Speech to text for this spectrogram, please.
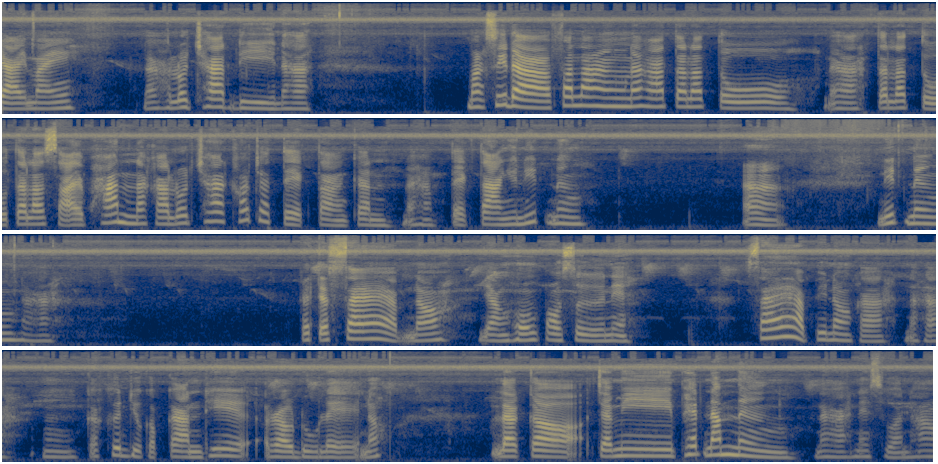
ยายไหมนะคะรสชาติดีนะคะ มักซิดาฝรั่งนะคะแต่ละโตวนะคะแต่ละโตวแต่ละสายพันธุ์นะคะ รสชาติเขาจะแตกต่างกันนะคะ แตกต่างอยู่นิดนึง อ่า นิดนึงนะคะ ก็จะแซบเนาะ อย่างฮงเปอเซอร์เนี่ย แซบพี่น้องค่ะนะคะ อืม ก็ขึ้นอยู่กับการที่เราดูแลเนาะ แล้วก็จะมีเพชรน้ำหนึ่งนะคะ ในสวนเฮา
